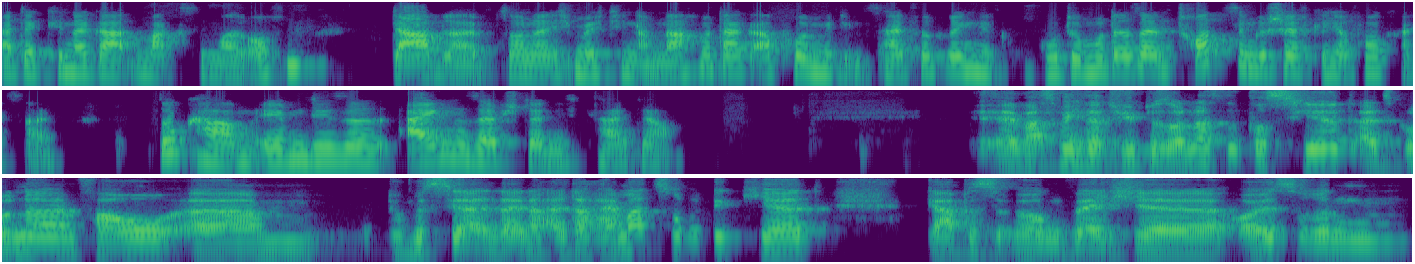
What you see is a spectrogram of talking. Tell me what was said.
hat der Kindergarten maximal offen, da bleibt, sondern ich möchte ihn am Nachmittag abholen, mit ihm Zeit verbringen, eine gute Mutter sein, trotzdem geschäftlich erfolgreich sein. So kam eben diese eigene Selbstständigkeit, ja. Äh, was mich natürlich besonders interessiert als Gründer MV, ähm, du bist ja in deine alte Heimat zurückgekehrt. Gab es irgendwelche äußeren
